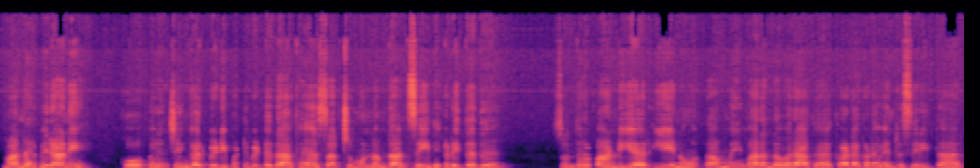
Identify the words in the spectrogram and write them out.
மன்னர் பிரானே கோப்பெருஞ்சிங்கர் பிடிபட்டு விட்டதாக சற்று முன்னம்தான் செய்தி கிடைத்தது. சுந்தர பாண்டியர் ஏனோ தம்மை மறந்தவராக கடகடவென்று சிரித்தார்.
